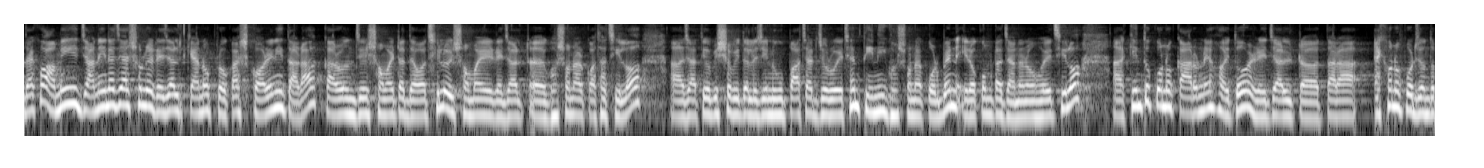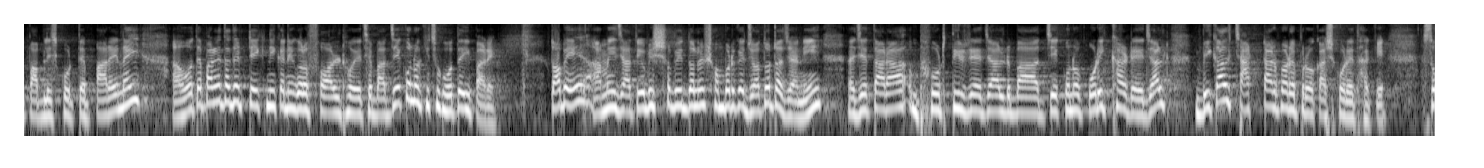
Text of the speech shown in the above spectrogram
দেখো, আমি জানি না যে আসলে রেজাল্ট কেন প্রকাশ করেনি তারা, কারণ যে সময়টা দেওয়া ছিল ওই সময়ে রেজাল্ট ঘোষণার কথা ছিল। জাতীয় বিশ্ববিদ্যালয়ে যিনি উপাচার্য রয়েছেন, তিনি ঘোষণা করবেন, এরকমটা জানানো হয়েছিল। কিন্তু কোনো কারণে হয়তো রেজাল্ট তারা এখনও পর্যন্ত পাবলিশ করতে পারে নাই। হতে পারে তাদের টেকনিক্যালি কোনো ফল্ট হয়েছে বা যে কোনো কিছু হতেই পারে। তবে আমি জাতীয় বিশ্ববিদ্যালয় সম্পর্কে যতটা জানি, যে তারা ভর্তির রেজাল্ট বা যে কোনো পরীক্ষার রেজাল্ট বিকাল চারটার পরে প্রকাশ করে থাকে। সো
